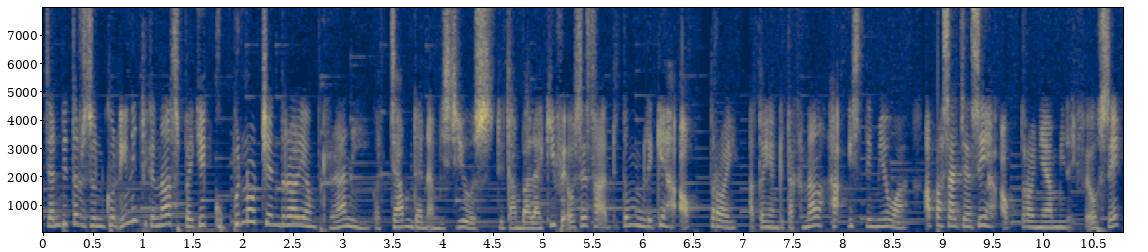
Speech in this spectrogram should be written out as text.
Jan Peter Zungun ini dikenal sebagai Gubernur Jenderal yang berani, kejam, dan ambisius. Ditambah lagi VOC saat itu memiliki hak oktroy atau yang kita kenal hak istimewa. Apa saja sih hak oktroynya milik VOC?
